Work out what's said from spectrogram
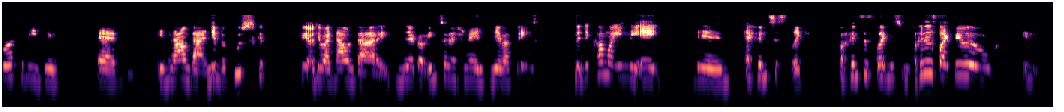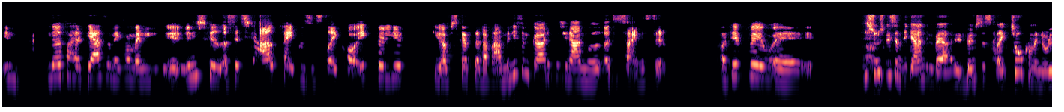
både fordi det er et navn, der er nemt at huske, og det var et navn, der virker internationalt, virker på engelsk, men det kommer egentlig af, øh, af hønsestrik. Og hønsestrik, og hønsestræk, det er jo en, en, noget fra 70'erne, hvor man øh, ønskede at sætte sit eget præg på sit strik, og ikke følge de opskrifter, der var, men ligesom gøre det på sin egen måde og designe selv. Og det blev... Øh, vi synes ligesom, vi gerne ville være øh, hønsestrik 2.0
